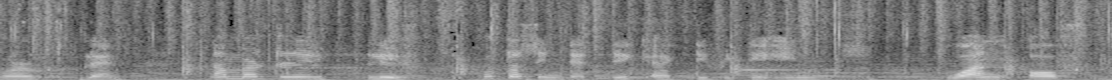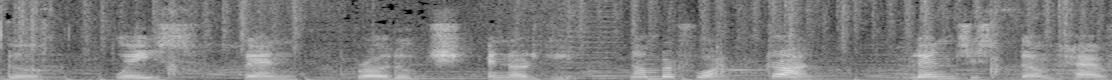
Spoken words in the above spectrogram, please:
for a plant. Number 3. Leaf. Photosynthetic activity is one of the ways plant produce energy. Number 4. Trunk. Plant system have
